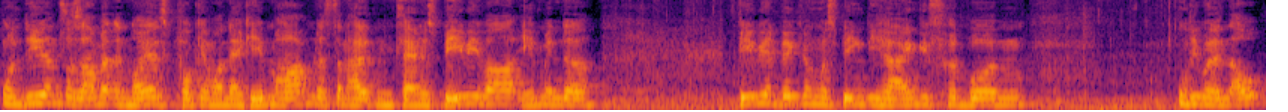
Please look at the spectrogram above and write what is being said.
und die dann zusammen ein neues Pokémon ergeben haben, das dann halt ein kleines Baby war, eben in der Babyentwicklung, weswegen die hier eingeführt wurden und die man dann auch,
